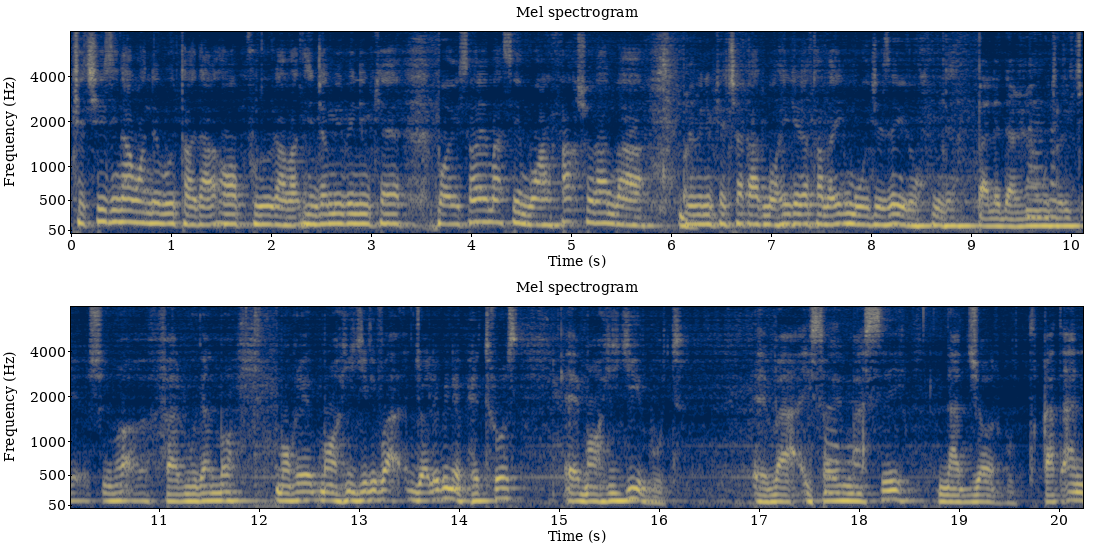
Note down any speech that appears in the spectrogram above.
که چیزی نمانده بود تا در آب فرو رود. اینجا می‌بینیم که با عیسی مسیح موفق شدن و می‌بینیم که چقدر ماهی گرفتن و یک معجزه ای رخ میده. بله دقیقا همونطوری که شیما فرمودن. ما موقع ماهیگیری و جالب اینه پتروس ماهیگیر بود. و عیسی مسیح نجار بود. قطعا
